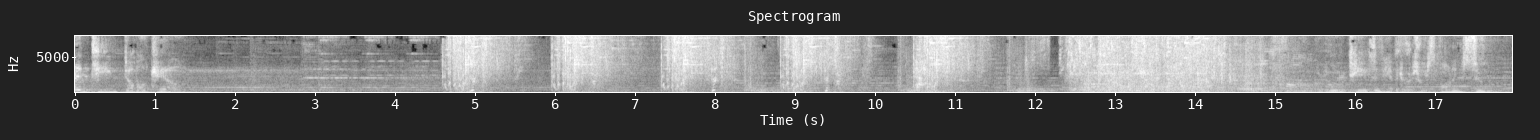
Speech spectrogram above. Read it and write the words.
Red team double kill. Blue team's inhibitor is respawning soon.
